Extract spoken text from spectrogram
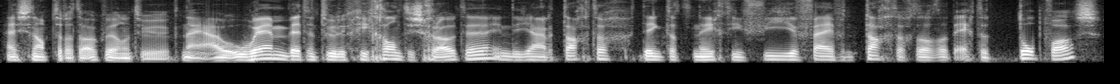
Hij snapte dat ook wel natuurlijk. Nou ja, Wham werd natuurlijk gigantisch groot hè, in de jaren 80. Ik denk dat 1984, 85 dat het echt de top was.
